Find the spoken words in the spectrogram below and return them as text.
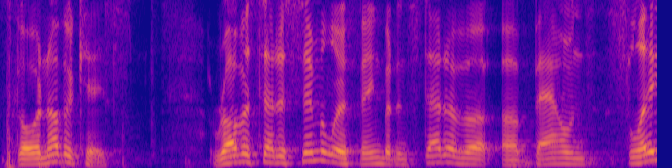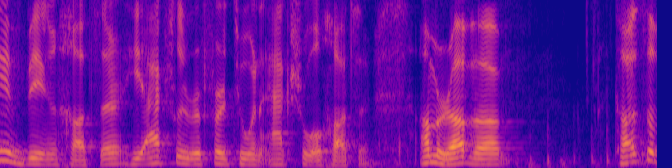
Let's go another case. Rava said a similar thing, but instead of a, a bound slave being a chatzar, he actually referred to an actual chatzar. Amar Rava. Because of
